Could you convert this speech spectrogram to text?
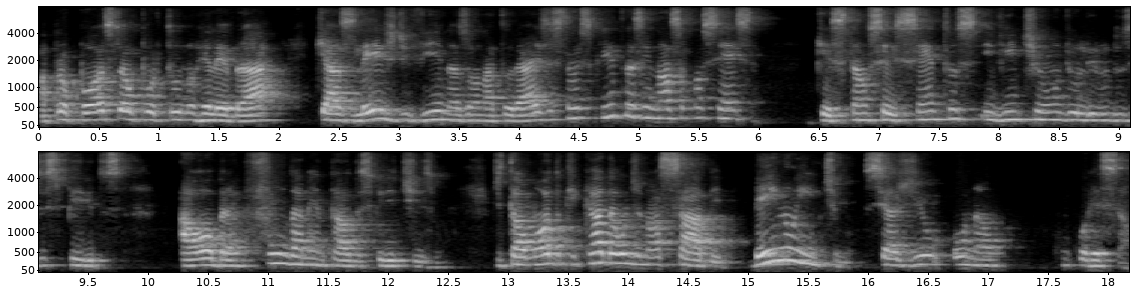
A propósito, é oportuno relembrar que as leis divinas ou naturais estão escritas em nossa consciência. Questão 621 de O Livro dos Espíritos, a obra fundamental do Espiritismo. De tal modo que cada um de nós sabe, bem no íntimo, se agiu ou não com correção.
